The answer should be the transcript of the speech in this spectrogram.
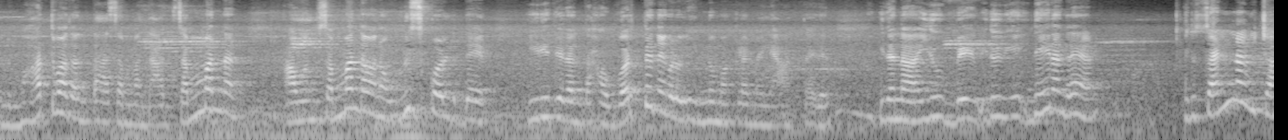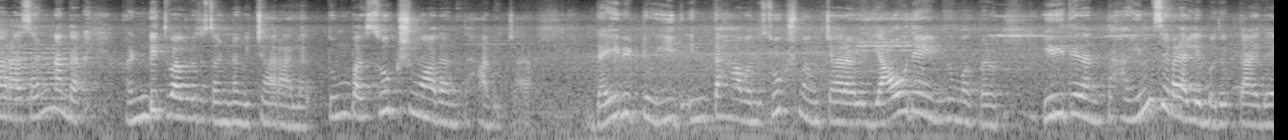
ಒಂದು ಮಹತ್ವದಂತಹ ಸಂಬಂಧ. ಆ ಸಂಬಂಧ, ಆ ಒಂದು ಸಂಬಂಧವನ್ನು ಉಳಿಸ್ಕೊಳ್ಳದೆ ಈ ರೀತಿಯಾದಂತಹ ವರ್ತನೆಗಳು ಹೆಣ್ಣು ಮಕ್ಕಳ ಮೇಲೆ ಆಗ್ತಾ ಇದೆ. ಇದನ್ನು ಇದು ಬೇ, ಇದು ಇದೇನೆಂದರೆ, ಇದು ಸಣ್ಣ ವಿಚಾರ ಸಣ್ಣದ ಖಂಡಿತವಾಗ್ಲೂ ಸಣ್ಣ ವಿಚಾರ ಅಲ್ಲ, ತುಂಬ ಸೂಕ್ಷ್ಮವಾದಂತಹ ವಿಚಾರ. ದಯವಿಟ್ಟು ಈ ಇಂತಹ ಒಂದು ಸೂಕ್ಷ್ಮ ವಿಚಾರಗಳು ಯಾವುದೇ ಹೆಣ್ಣು ಮಕ್ಕಳು ಈ ರೀತಿಯಾದಂತಹ ಹಿಂಸೆಗಳಲ್ಲಿ ಬದುಕ್ತಾ ಇದೆ,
